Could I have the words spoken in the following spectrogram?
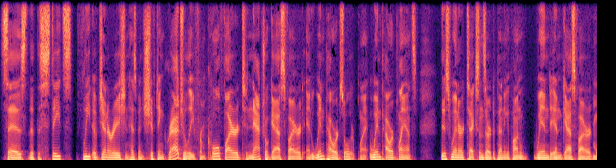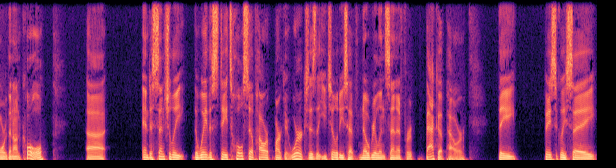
says that the state's fleet of generation has been shifting gradually from coal fired to natural gas fired and wind powered solar plant wind powered plants. This winter, Texans are depending upon wind and gas fired more than on coal. Uh, and essentially, the way the state's wholesale power market works is that utilities have no real incentive for backup power. They basically say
